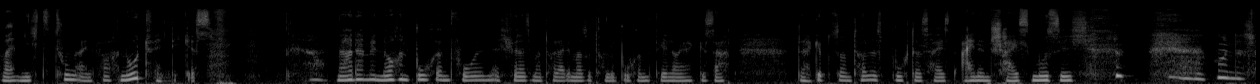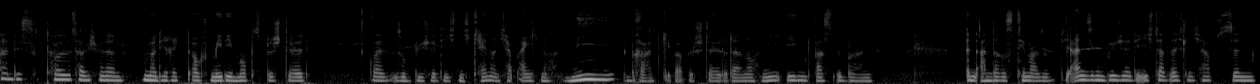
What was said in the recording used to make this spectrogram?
weil Nichtstun einfach notwendig ist. Na, hat er mir noch ein Buch empfohlen. Ich finde das immer toll, er hat immer so tolle Buchempfehlungen. Er hat gesagt, da gibt es so ein tolles Buch, das heißt Einen Scheiß muss ich. Und das fand ich so toll. Das habe ich mir dann mal direkt auf Medimobs bestellt weil so Bücher, die ich nicht kenne und ich habe eigentlich noch nie einen Ratgeber bestellt oder noch nie irgendwas über ein, ein anderes Thema. Also die einzigen Bücher, die ich tatsächlich habe, sind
